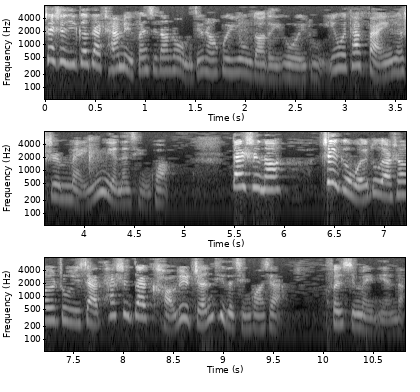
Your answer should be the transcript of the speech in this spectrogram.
这是一个在产品分析当中我们经常会用到的一个维度，因为它反映的是每一年的情况。但是呢，这个维度要稍微注意一下，它是在考虑整体的情况下分析每年的。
